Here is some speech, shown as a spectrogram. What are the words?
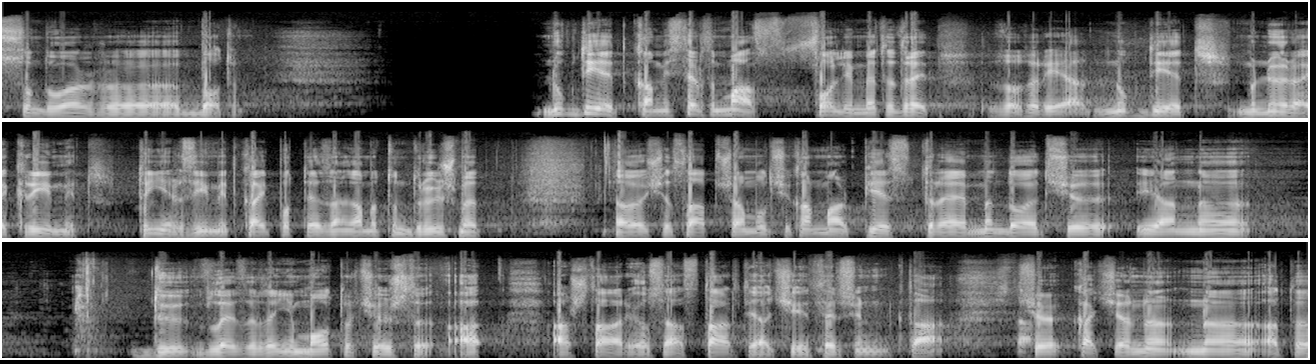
sunduar botën. Nuk dihet, ka mister të madh, foli me të drejtë zotëria, nuk dihet mënyra e krijimit të njerëzimit, ka hipoteza nga më të ndryshmet, ajo që tha për shembull që kanë marrë pjesë tre, mendohet që janë dy vëllezër dhe një motër që është ashtari ose astartja që i theshin këta, që ka qenë në atë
